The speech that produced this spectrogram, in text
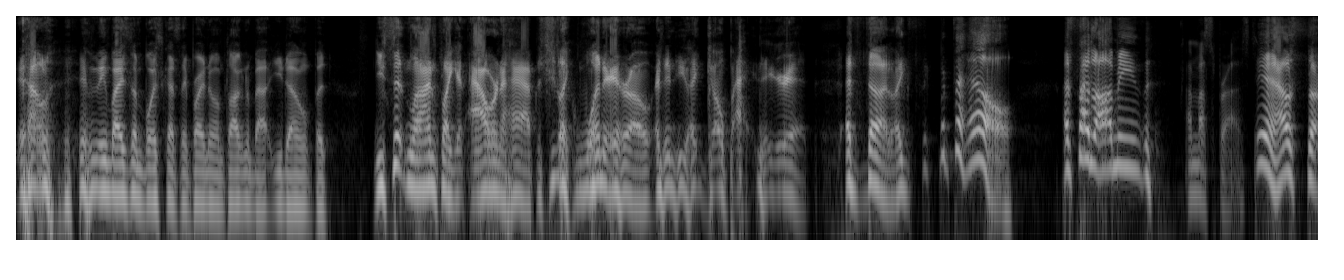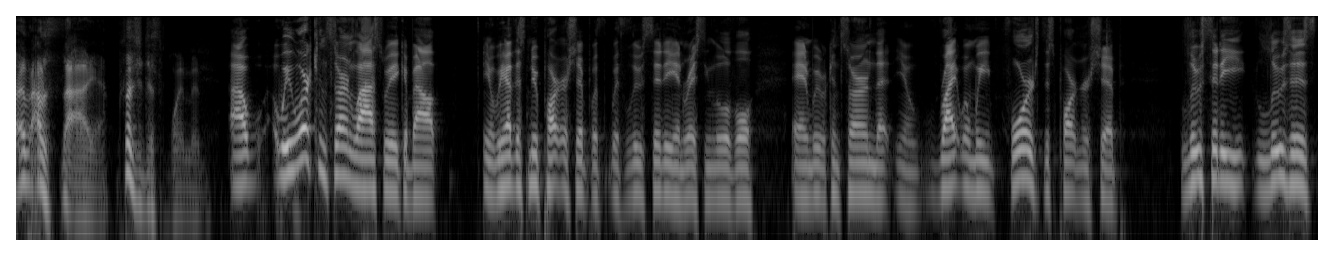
And I don't, if anybody's done Boy Scouts, they probably know I'm talking about. You don't, but you sit in line for like an hour and a half to shoot like one arrow, and then you like go back and you're it. That's done. Like what the hell? That's not. I mean, I'm not surprised. yeah, I was. I was. Uh, yeah, such a disappointment. Uh, we were concerned last week about, you know, we have this new partnership with with Lou City and Racing Louisville, and we were concerned that you know, right when we forged this partnership, Lou City loses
